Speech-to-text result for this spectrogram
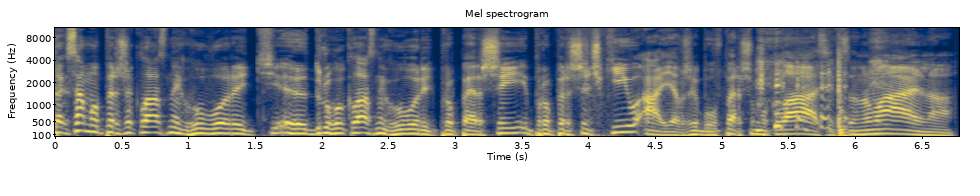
Так само першокласник говорить, е, другокласник говорить про перший, про першачків. А, я вже був в першому класі, все нормально.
